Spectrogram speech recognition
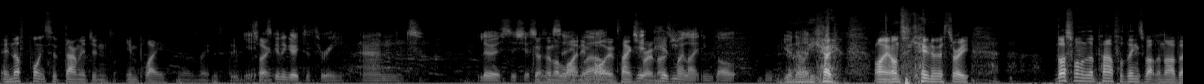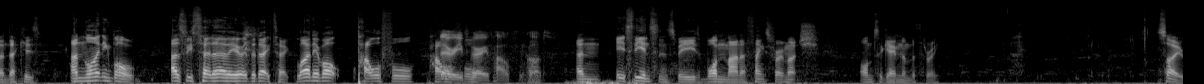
enough points of damage in in play. make this do. Yeah, so he's going to go to three, and Lewis is just going to lightning well, bolt him, thanks very much. Here's much." my lightning bolt. You're there you go. Right on to game number three. That's one of the powerful things about the Naya Burn deck is and Lightning Bolt. As we said earlier at the deck tech, Lightning Bolt, powerful, powerful, Very, very powerful card. and it's the instant speed, one mana. Thanks very much. On to game number three. So,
